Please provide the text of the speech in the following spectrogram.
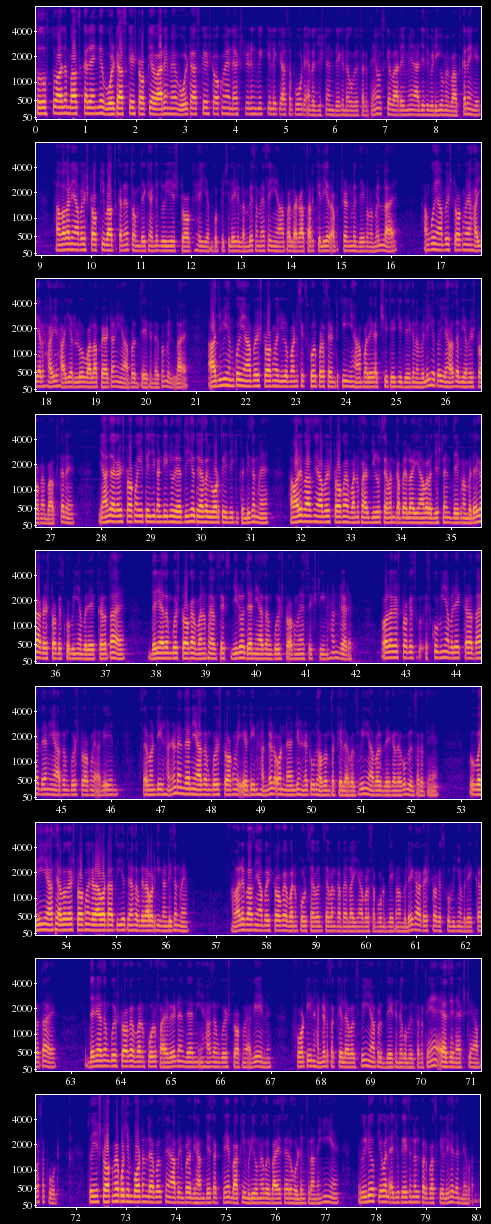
तो दोस्तों, आज हम बात करेंगे वोल्टास के स्टॉक के बारे में। वोल्टास के स्टॉक में नेक्स्ट ट्रेडिंग वीक के लिए क्या सपोर्ट एंड रजिस्टेंस देखने को मिल सकते हैं, उसके बारे में आज इस वीडियो में बात करेंगे। हम अगर यहाँ पर स्टॉक की बात करें तो हम देखेंगे जो ये स्टॉक है, ये हमको पिछले एक लंबे समय से यहाँ पर लगातार क्लियर अप ट्रेंड में देखने को मिल रहा है। हमको यहाँ पर स्टॉक में हाइयर हाई हाइयर लो वाला पैटर्न यहाँ पर देखने को मिल रहा है। आज भी हमको यहाँ पर स्टॉक में zero point six four percent की यहाँ पर एक अच्छी तेज़ी देखने को मिली है तो यहाँ से भी हम स्टॉक में बात करें। यहाँ से अगर स्टॉक में ये तेज़ी कंटिन्यू रहती है तो यहाँ से और तेज़ी की कंडीशन में हमारे पास यहाँ पर स्टॉक में वन फाइव ज़ीरो सेवन का पहला यहाँ पर रजिस्टेंस देखने मिलेगा। अगर स्टॉक इसको भी यहाँ ब्रेक करता है देन यहाँ से हमको स्टॉक है one five six zero then यहाँ से हमको स्टॉक में सिक्सटीन हंड्रेड और अगर स्टॉक इसको इसको भी यहाँ ब्रेक करता है देन यहाँ से हमको स्टॉक में again seventeen hundred and then यहाँ से हमको स्टॉक में एटीन हंड्रेड और नाइनटीन हंड्रेड टू थाउज़ेंड तक के लेवल्स भी यहाँ पर देखने को मिल सकते हैं। वही यहाँ से अब अगर स्टॉक में गिरावट आती है तो यहाँ सब गिरावट की कंडीशन में हमारे पास यहाँ पर स्टॉक है वन फोर सेवन सेवन का पहला यहाँ पर सपोर्ट देखना मिलेगा। अगर स्टॉक इसको भी यहाँ ब्रेक करता है देन यहाँ से हमको स्टॉक है one four five eight and then यहाँ से हमको स्टॉक में अगेन फोर्टीन हंड्रेड तक के लेवल्स भी यहाँ पर देखने को मिल सकते हैं एज ए नेक्स्ट यहाँ पर सपोर्ट तो ये स्टॉक में कुछ इंपॉर्टेंट लेवल्स हैं, आप इन पर ध्यान दे सकते हैं। बाकी वीडियो में कोई बाय शेयर होल्डिंग सलाह नहीं है। वीडियो केवल एजुकेशनल पर्पज़ के लिए है। धन्यवाद।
